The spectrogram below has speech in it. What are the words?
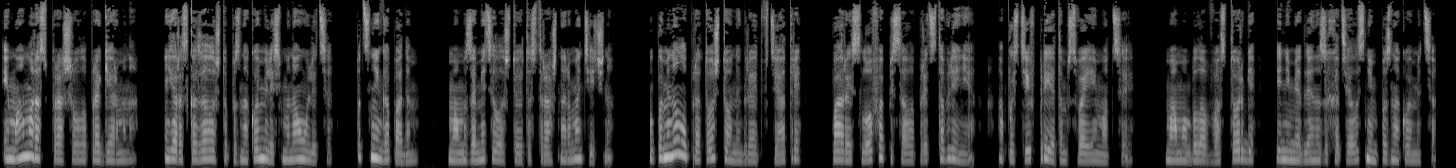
и мама расспрашивала про Германа. Я рассказала, что познакомились мы на улице, под снегопадом. Мама заметила, что это страшно романтично. Упомянула про то, что он играет в театре, парой слов описала представление, опустив при этом свои эмоции. Мама была в восторге и немедленно захотела с ним познакомиться.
